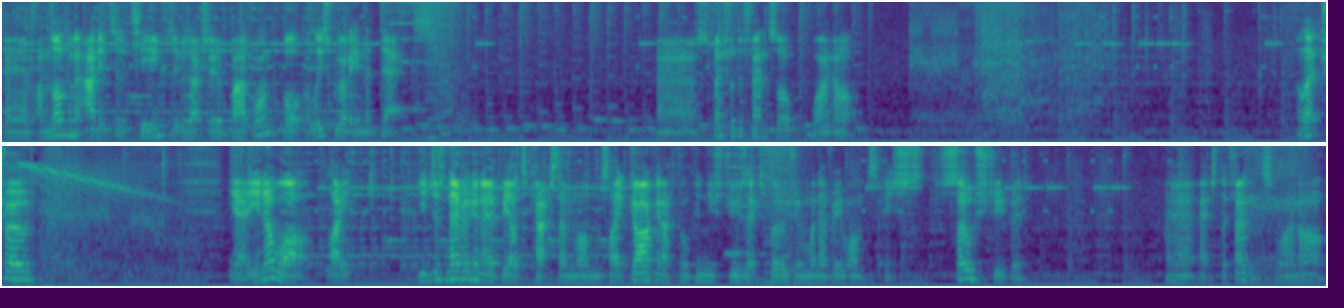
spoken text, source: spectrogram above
Um, I'm not going to add it to the team because it was actually a bad one, but at least we got it in the dex. Special defense up, why not? Electrode, yeah, you know what? Like, you're just never going to be able to catch them mons. Like, Garganacl can just use Explosion whenever he wants. It's so stupid. Uh, X Defense, why not?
